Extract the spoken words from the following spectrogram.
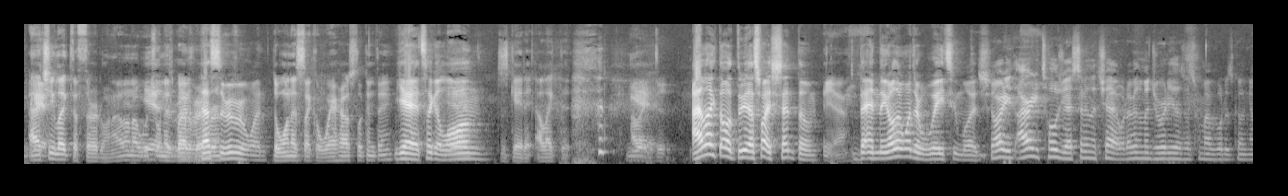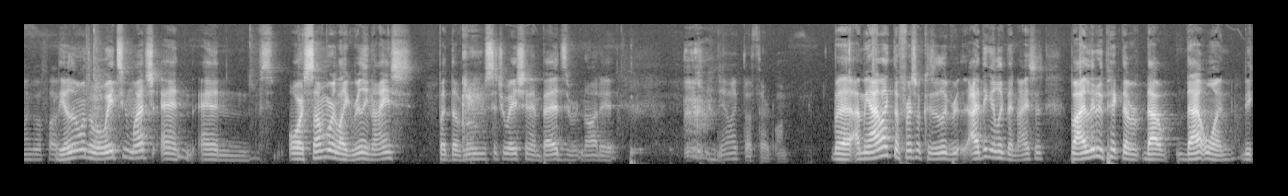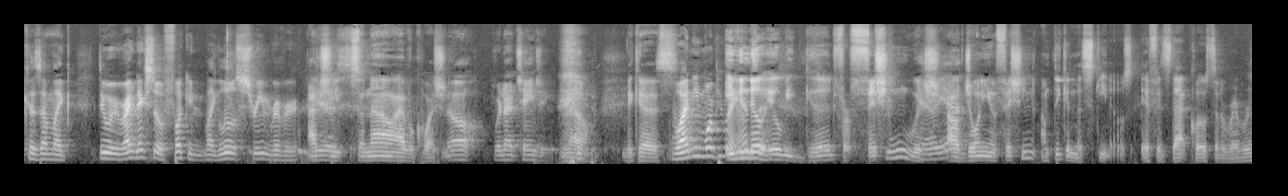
I actually like the third one. I don't know which Yeah, one is by the river. river. That's the river one. the one that's like a warehouse looking thing. Yeah, it's like a long. Just get it. I liked it. Yeah. I liked it. I liked all three. That's why I sent them. Yeah. The- And the other ones are way too much. I already, I already told you. I said in the chat, whatever the majority is, that's where my vote is going. I don't give a fuck. The other ones were way too much, and and or some were like really nice, but the room situation and beds were not it. Yeah, I like the third one. But I mean, I like the first one because it looked. Re- I think it looked the nicest. But I literally picked the that that one because I'm like, dude, we're right next to a fucking like little stream river. Actually, Yes. so now I have a question. No, we're not changing. No, because Well, I need more people. to even though it'll be good for fishing, which yeah. I'll join you in fishing, I'm thinking mosquitoes. If it's that close to the river,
